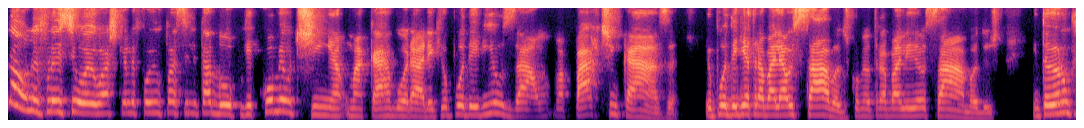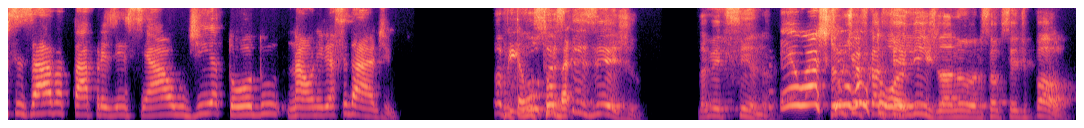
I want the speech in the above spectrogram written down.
não, não influenciou. Eu acho que ele foi um facilitador, porque como eu tinha uma carga horária que eu poderia usar uma parte em casa, eu poderia trabalhar os sábados, como eu trabalhei os sábados. Então, eu não precisava estar presencial o dia todo na universidade. Mas então, sobra... esse desejo da medicina? Eu acho Você que não tinha voltou. ficado feliz lá no, no São Vicente de Paulo?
